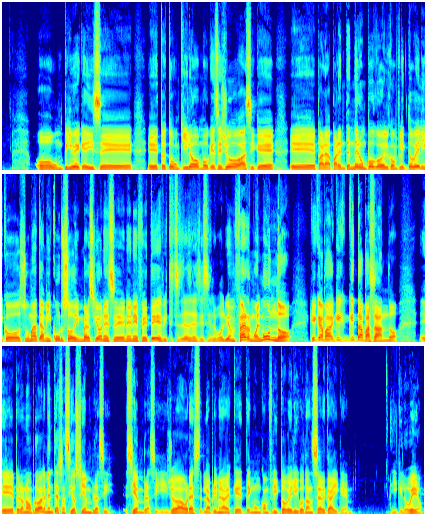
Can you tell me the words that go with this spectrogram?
O un pibe que dice esto es todo un quilombo, qué sé yo, así que eh, para, para, entender un poco el conflicto bélico, sumate a mi curso de inversiones en NFTs, ¿viste? Se volvió enfermo el mundo. ¿Qué, qué, qué está pasando? Eh, pero no, probablemente haya sido siempre así, siempre así. Yo ahora es la primera vez que tengo un conflicto bélico tan cerca y que, y que lo veo.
